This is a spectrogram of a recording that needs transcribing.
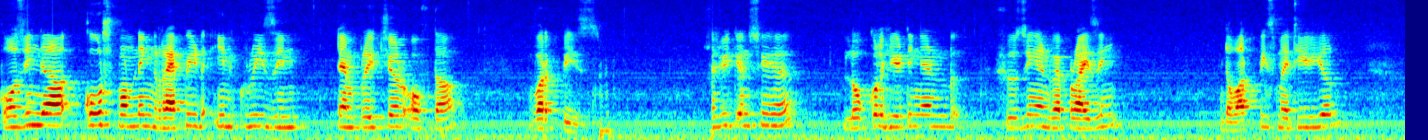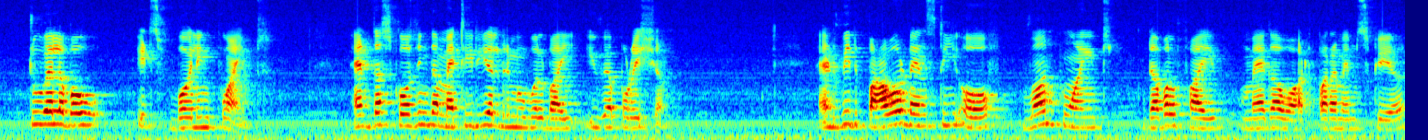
causing a corresponding rapid increase in temperature of the workpiece. As we can see here local heating and fusing and vaporizing the workpiece material to well above its boiling point and thus causing the material removal by evaporation. And with power density of 1.55 megawatt per mm square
